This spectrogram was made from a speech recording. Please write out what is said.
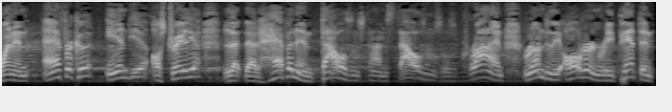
When in Africa, India, Australia, let that happen and thousands times thousands will cry and run to the altar and repent and,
